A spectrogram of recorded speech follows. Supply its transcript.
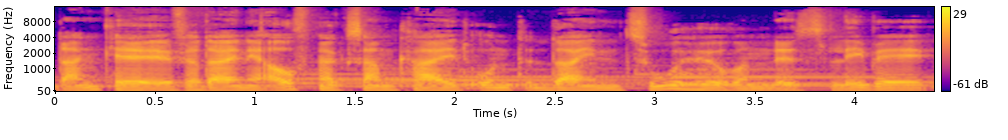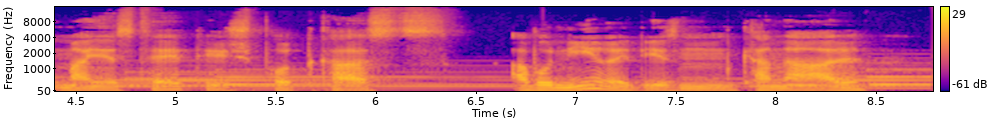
Danke für deine Aufmerksamkeit und dein Zuhören des Lebe Majestätisch Podcasts. Abonniere diesen Kanal,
